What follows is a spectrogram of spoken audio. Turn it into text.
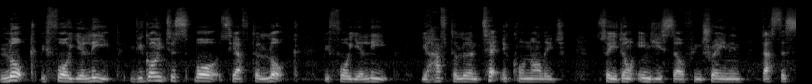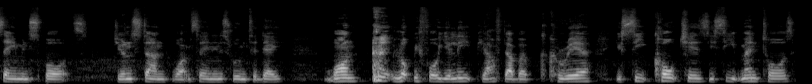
look before you leap. If you're going to sports, you have to look before you leap. You have to learn technical knowledge so you don't injure yourself in training. That's the same in sports. Do you understand what I'm saying in this room today? One, look before you leap. You have to have a career. You seek coaches, you seek mentors.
